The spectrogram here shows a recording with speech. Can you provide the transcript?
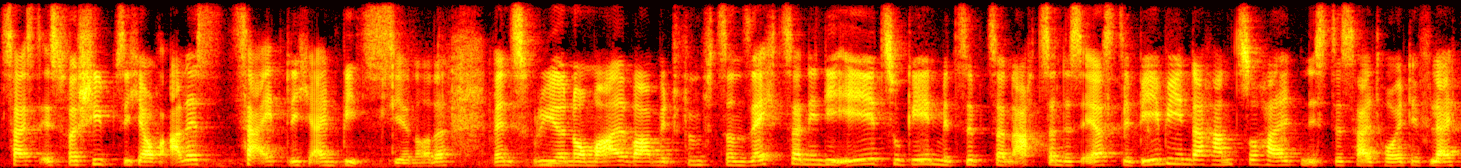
Das heißt, es verschiebt sich auch alles zeitlich ein bisschen, oder? Wenn es früher normal war, mit 15, 16 in die Ehe zu gehen, mit 17, 18 das erste Baby in der Hand zu halten, ist es halt heute vielleicht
